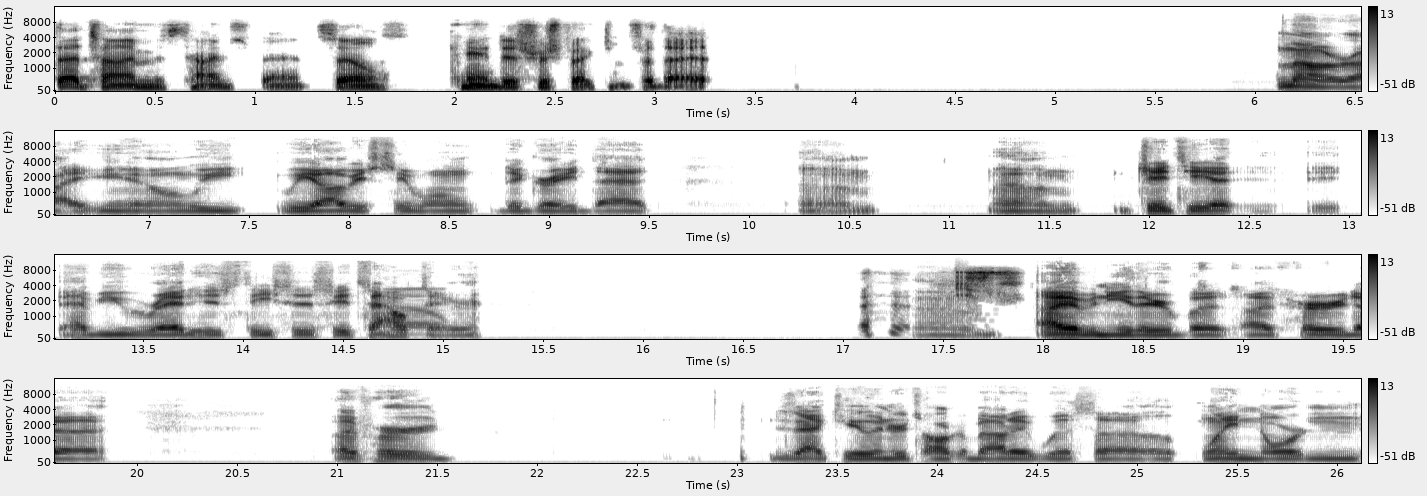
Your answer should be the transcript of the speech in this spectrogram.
that time is time spent. So can't disrespect him for that. No, right. You know, we we obviously won't degrade that. Um, um, JT, uh, have you read his thesis? It's out no. there. um, I haven't either, but I've heard. Uh, I've heard Zach Telander talk about it with uh, Layne Norton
